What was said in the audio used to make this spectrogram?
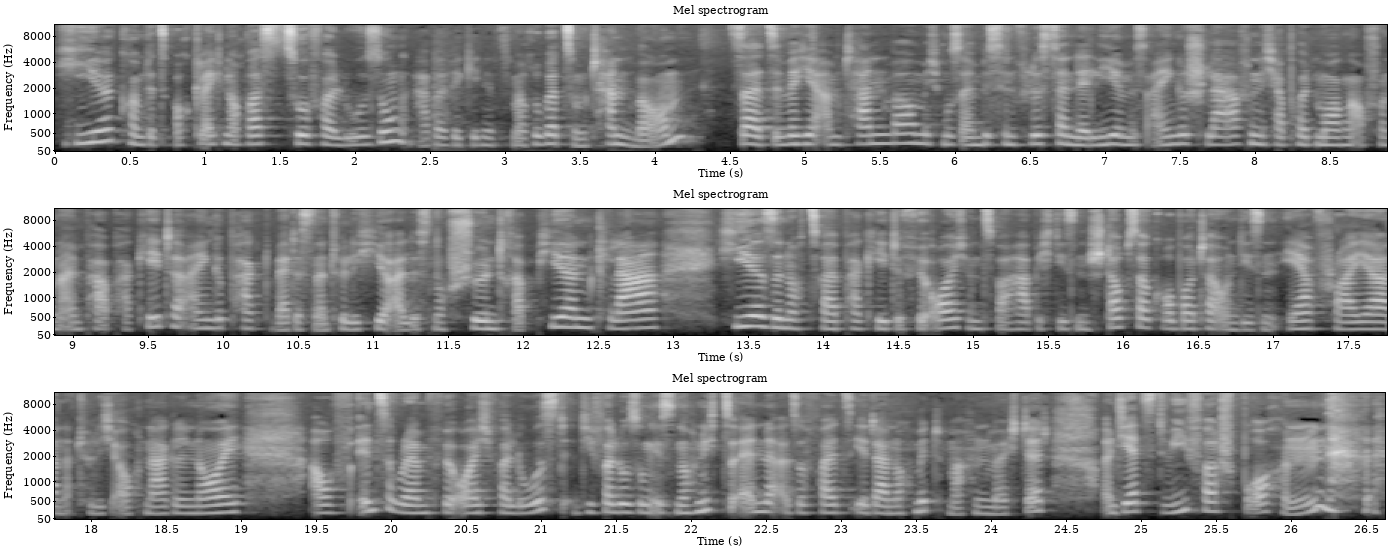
Hier kommt jetzt auch gleich noch was zur Verlosung. Aber wir gehen jetzt mal rüber zum Tannenbaum. So, jetzt sind wir hier am Tannenbaum. Ich muss ein bisschen flüstern, der Liam ist eingeschlafen. Ich habe heute Morgen auch schon ein paar Pakete eingepackt. Werde es natürlich hier alles noch schön drapieren, klar. Hier sind noch zwei Pakete für euch und zwar habe ich diesen Staubsaugroboter und diesen Airfryer, natürlich auch nagelneu, auf Instagram für euch verlost. Die Verlosung ist noch nicht zu Ende, also falls ihr da noch mitmachen möchtet. Und jetzt, wie versprochen,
